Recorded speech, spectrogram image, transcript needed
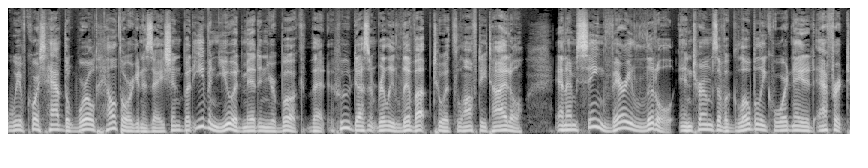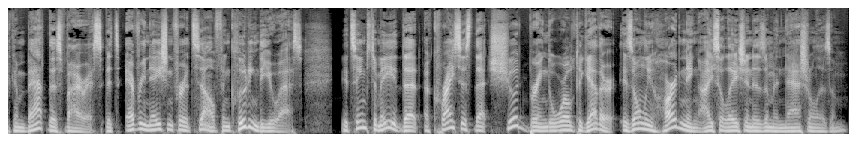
we of course have the World Health Organization, but even you admit in your book that WHO doesn't really live up to its lofty title. And I'm seeing very little in terms of a globally coordinated effort to combat this virus. It's every nation for itself, including the US. It seems to me that a crisis that should bring the world together is only hardening isolationism and nationalism.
